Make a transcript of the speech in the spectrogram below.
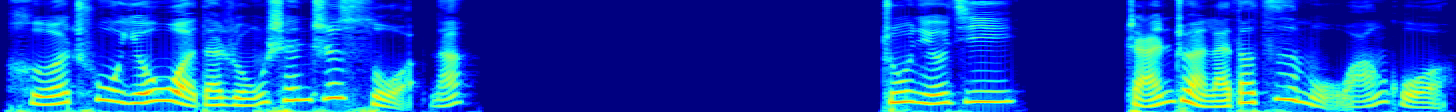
何处有我的容身之所呢？猪牛鸡辗转来到字母王国，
